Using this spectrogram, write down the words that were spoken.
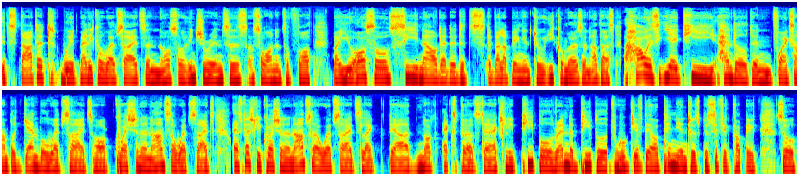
it started with medical websites and also insurances and so on and so forth. But you also see now that it's developing into e-commerce and others. How is EAT handled in, for example, gamble websites or question and answer websites, especially question and answer websites? Like they are not experts. They're actually people, random people who give their opinion to a specific topic. So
